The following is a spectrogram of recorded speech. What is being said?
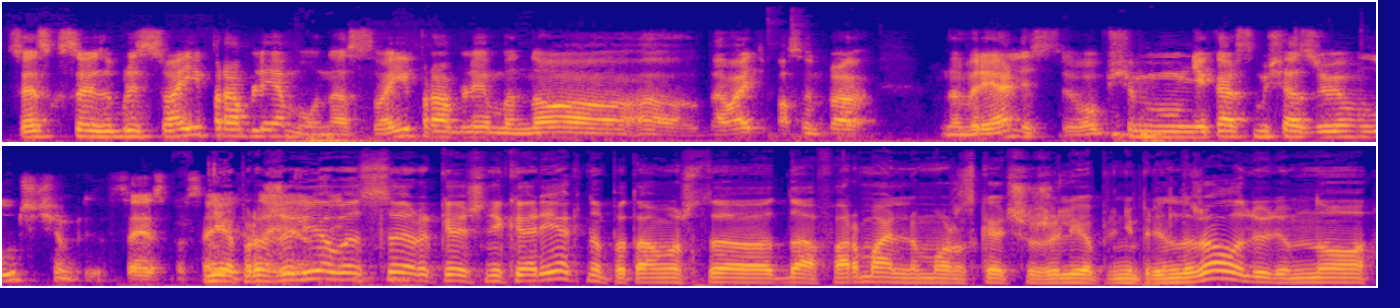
В Советском Союзе были свои проблемы, у нас свои проблемы, но э, давайте посмотрим в реальности. В общем, мне кажется, мы сейчас живем лучше, чем в Советском Союзе. Не, про жилье в СССР, конечно, некорректно, потому что, да, формально можно сказать, что жилье не принадлежало людям, но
